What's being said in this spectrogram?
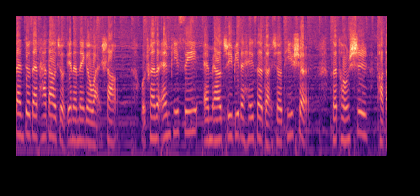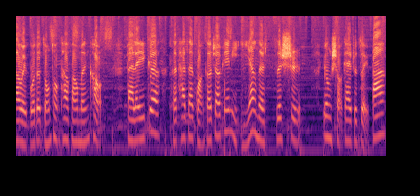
但就在他到酒店的那个晚上，我穿着 MPC MLGB 的黑色短袖 T 恤，和同事跑到韦伯的总统套房门口，摆了一个和他在广告照片里一样的姿势。用手盖住嘴巴，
